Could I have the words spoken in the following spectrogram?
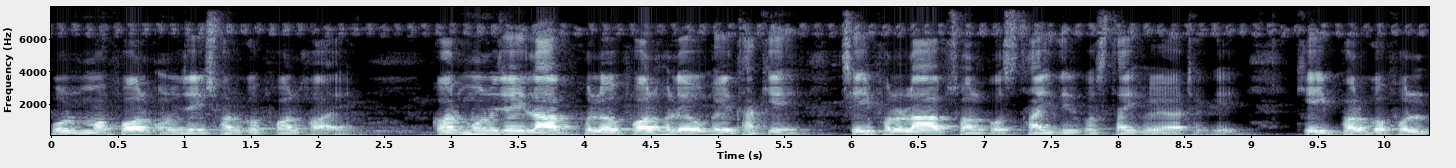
পূর্ণ ফল অনুযায়ী স্বর্গফল হয়। কর্ম অনুযায়ী লাভ হলেও ফল হলেও হয়ে থাকে। সেই ফল লাভ স্বল্পস্থায়ী, দীর্ঘস্থায়ী হয়ে থাকে। সেই ফর্গফল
